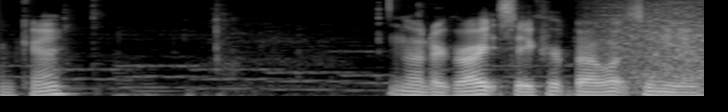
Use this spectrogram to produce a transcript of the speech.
Okay. Not a great secret, but what's in here?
